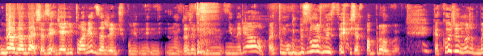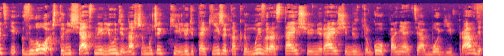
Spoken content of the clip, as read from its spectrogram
да, да, да, сейчас я, я не пловец за жемчугу, не, не, ну, за жемчугу не, ныряла, поэтому могут быть сложности. Сейчас попробую. Какое же может быть и зло, что несчастные люди, наши мужики, люди такие же, как и мы, вырастающие, умирающие без другого понятия о Боге и правде,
